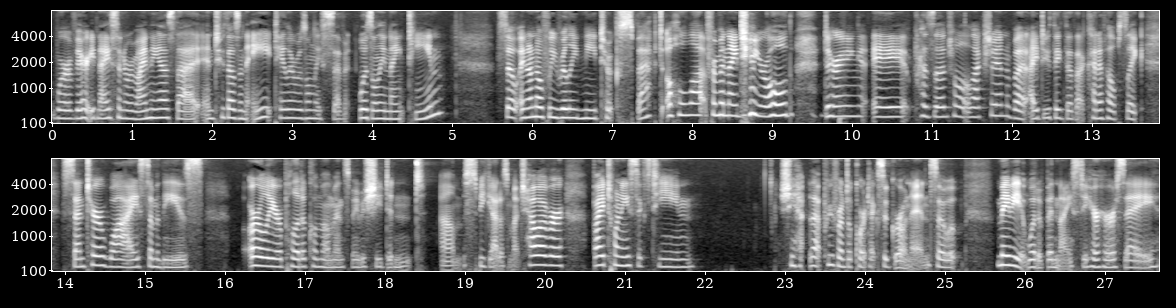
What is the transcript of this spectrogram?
were very nice in reminding us that in 2008 Taylor was only seven, was only 19. So I don't know if we really need to expect a whole lot from a 19 year old during a presidential election, but I do think that that kind of helps like center why some of these earlier political moments maybe she didn't um, speak out as much. However, by 2016, she ha- that prefrontal cortex had grown in, so maybe it would have been nice to hear her say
